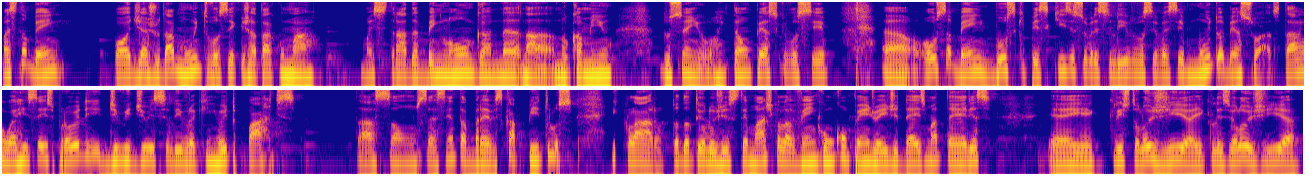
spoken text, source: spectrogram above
mas também pode ajudar muito você que já está com uma uma estrada bem longa né, na, no caminho do Senhor. Então peço que você uh, ouça bem, busque, pesquise sobre esse livro, você vai ser muito abençoado, tá? O R6 Pro ele dividiu esse livro aqui em oito partes. Tá? São 60 breves capítulos e claro, toda a teologia sistemática ela vem com um compêndio aí de 10 matérias, é, cristologia, eclesiologia,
